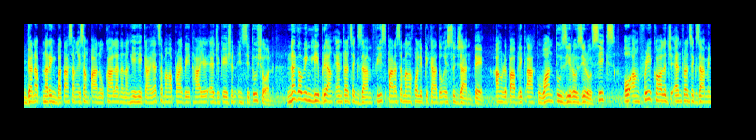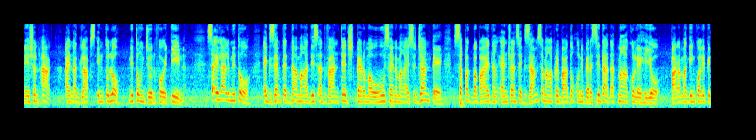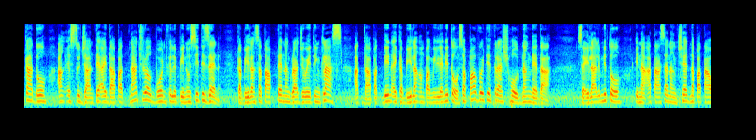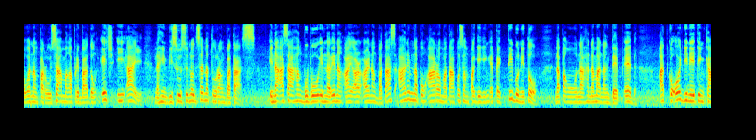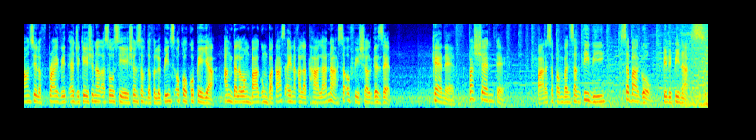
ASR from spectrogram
Ganap na ring batas ang isang panukala na nanghihikayat sa mga private higher education institution na gawing libre ang entrance exam fees para sa mga kwalipikadong estudyante. Ang Republic Act 12006 o ang Free College Entrance Examination Act ay naglaps in tulo nitong June 14. Sa ilalim nito, exempted na ang mga disadvantaged pero mahuhusay na mga estudyante sa pagbabayad ng entrance exam sa mga pribadong universidad at mga kolehiyo. Para maging kwalipikado, ang estudyante ay dapat natural-born Filipino citizen, kabilang sa top 10 ng graduating class at dapat din ay kabilang ang pamilya nito sa poverty threshold ng NEDA. Sa ilalim nito, inaatasan ng CHED na patawan ng parusa ang mga pribadong HEI na hindi susunod sa naturang batas. Inaasahang bubuin na rin ang IRR ng batas anim na pong araw matapos ang pagiging epektibo nito na pangungunahan naman ng DepEd at Coordinating Council of Private Educational Associations of the Philippines o COCOPEA. Ang dalawang bagong batas ay nakalathala na sa Official Gazette. Kenneth Pasyente para sa Pambansang TV sa Bagong Pilipinas.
